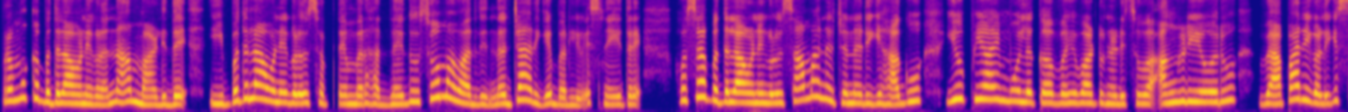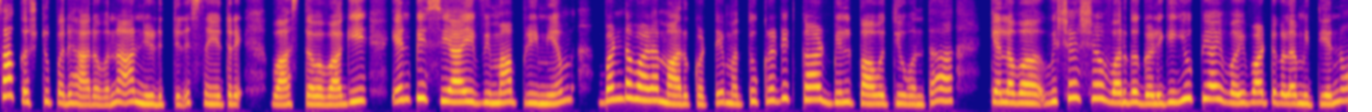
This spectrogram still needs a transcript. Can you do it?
ಪ್ರಮುಖ ಬದಲಾವಣೆಗಳನ್ನ ಮಾಡಿದೆ. ಈ ಬದಲಾವಣೆಗಳು ಸೆಪ್ಟೆಂಬರ್ ಹದಿನೈದು ಸೋಮವಾರದಿಂದ ಜಾರಿಗೆ ಬರಲಿವೆ ಸ್ನೇಹಿತರೆ. ಹೊಸ ಬದಲಾವಣೆಗಳು ಸಾಮಾನ್ಯ ಜನರಿಗೆ ಹಾಗೂ ಯುಪಿಐ ಮೂಲಕ ವಹಿವಾಟು ನಡೆಸುವ ಅಂಗಡಿಯವರು ವ್ಯಾಪಾರಿಗಳಿಗೆ ಸಾಕಷ್ಟು ಪರಿಹಾರವನ್ನ ನೀಡುತ್ತಿದೆ ಸ್ನೇಹಿತರೆ. ವಾಸ್ತವವಾಗಿ ಎನ್ಪಿಸಿಐ ವಿಮಾ ಪ್ರೀಮಿಯಂ, ಬಂಡವಾಳ ಮಾರುಕಟ್ಟೆ ಮತ್ತು ಕ್ರೆಡಿಟ್ ಕಾರ್ಡ್ ಬಿಲ್ ಪಾವತಿಯುವಂತಹ ಕೆಲವ ವಿಶೇಷ ವರ್ಗಗಳಿಗೆ ಯುಪಿಐ ವಹಿವಾಟುಗಳ ಮಿತಿಯನ್ನು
